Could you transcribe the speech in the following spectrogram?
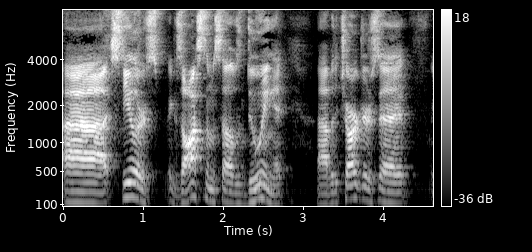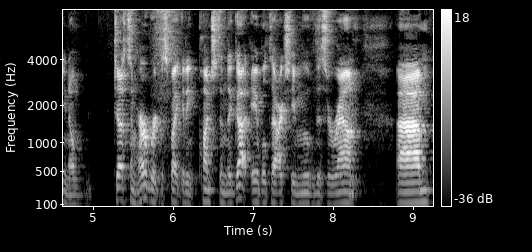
Uh, Steelers exhaust themselves doing it. Uh, but the Chargers, uh, you know, Justin Herbert, despite getting punched in the gut, able to actually move this around. Um,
